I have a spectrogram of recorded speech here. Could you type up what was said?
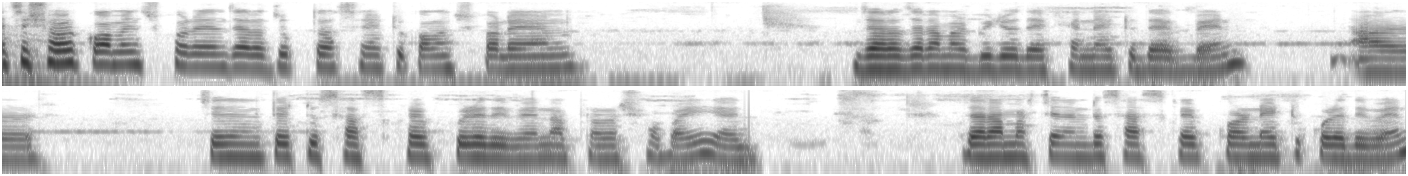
আচ্ছা সবাই কমেন্টস করেন। যারা যুক্ত আছেন একটু কমেন্টস করেন। যারা, যারা আমার ভিডিও দেখেন একটু দেখবেন। আর চ্যানেলটা একটু সাবস্ক্রাইব করে দেবেন আপনারা সবাই। যারা আমার চ্যানেলটা সাবস্ক্রাইব করেন একটু করে দিবেন।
